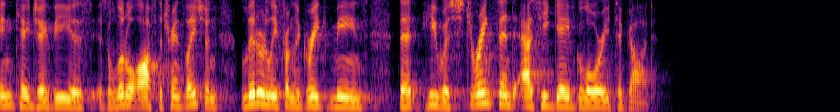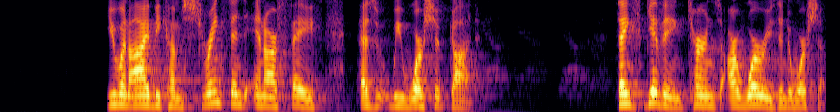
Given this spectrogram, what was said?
NKJV is, is a little off. The translation, literally from the Greek, means that he was strengthened as he gave glory to God. You and I become strengthened in our faith as we worship God. Thanksgiving turns our worries into worship.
